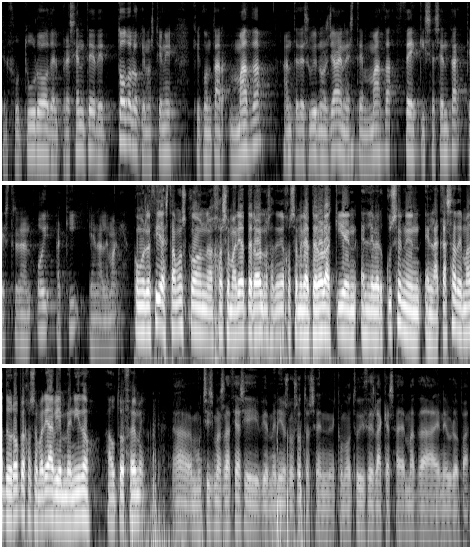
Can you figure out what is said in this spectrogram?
del futuro, del presente, de todo lo que nos tiene que contar Mazda antes de subirnos ya en este Mazda CX60 que estrenan hoy aquí en Alemania. Como os decía, estamos con José María Terol, nos atiende José María Terol aquí en, Leverkusen, en, la casa de Mazda Europa. José María, bienvenido a Auto FM. Ah, muchísimas gracias y bienvenidos vosotros en, como tú dices, la casa de Mazda en Europa.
